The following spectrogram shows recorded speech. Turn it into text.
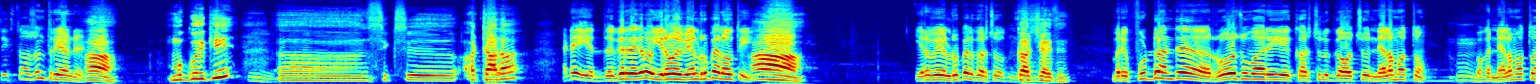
Six thousand three hundred. ముగ్గురికి సిక్స్ అట్టారా అంటే దగ్గర దగ్గర ఇరవై వేల రూపాయలు అవుతాయి. ఇరవై వేల రూపాయలు ఖర్చు అవుతుంది. ఖర్చు అవుతుంది. మరి ఫుడ్ అంటే రోజువారీ ఖర్చులకు కావచ్చు నెల మొత్తం. ఒక నెల మొత్తం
